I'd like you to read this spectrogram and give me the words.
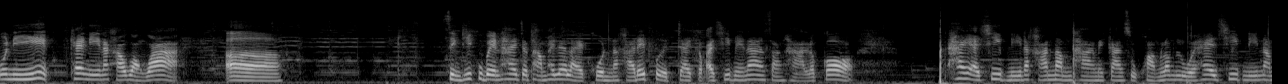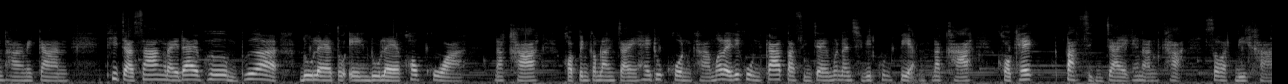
วันนี้แค่นี้นะคะหวังว่าเอ่อ สิ่งที่ครูเบนให้จะทำให้หลาย ๆ คนนะคะ ได้เปิดใจกับอาชีพในหน้าสังหา แล้วก็ให้อาชีพนี้นะคะนำทางในการสู่ความร่ำรวยให้อาชีพนี้นำทางในการที่จะสร้างรายได้เพิ่ม เพื่อดูแลตัวเองดูแลครอบครัวนะคะ ขอเป็นกำลังใจให้ทุกคนค่ะ เมื่อไรที่คุณกล้าตัดสินใจเมื่อนั้นชีวิตคุณเปลี่ยนนะคะ ขอแค่ตัดสินใจแค่นั้นค่ะ สวัสดีค่ะ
